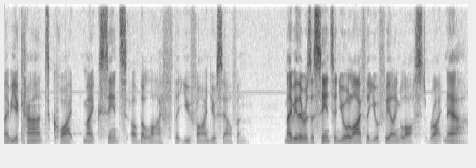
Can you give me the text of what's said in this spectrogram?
Maybe you can't quite make sense of the life that you find yourself in. Maybe there is a sense in your life that you're feeling lost right now.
